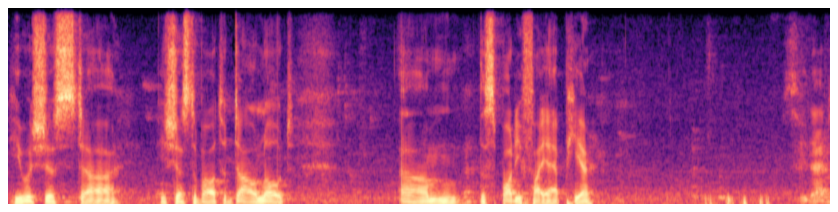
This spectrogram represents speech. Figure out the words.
he was just uh, he's just about to download um, the Spotify app here. See that?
